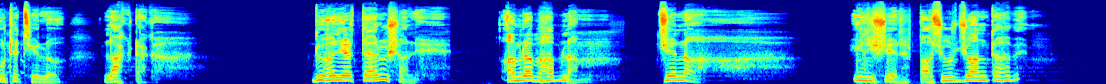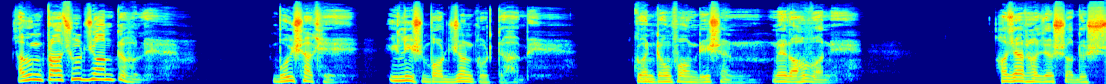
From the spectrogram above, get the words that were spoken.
উঠেছিল লাখ টাকা। দু হাজার তেরো সালে আমরা ভাবলাম যে না, ইলিশের প্রাচুর্য আনতে হবে। এবং প্রাচুর্য আনতে হলে বৈশাখে ইলিশ বর্জন করতে হবে। কোয়ান্টাম ফাউন্ডেশনের আহ্বানে হাজার হাজার সদস্য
